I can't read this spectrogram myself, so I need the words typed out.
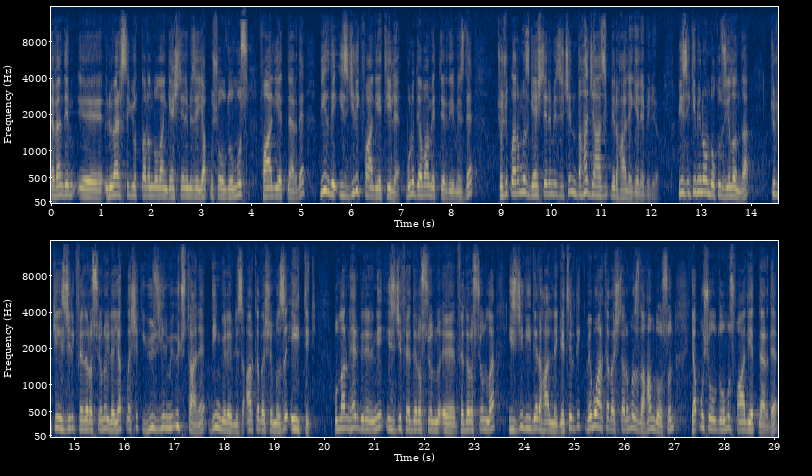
efendim e, üniversite yurtlarında olan gençlerimize yapmış olduğumuz faaliyetlerde bir de izcilik faaliyetiyle bunu devam ettirdiğimizde çocuklarımız, gençlerimiz için daha cazip bir hale gelebiliyor. Biz 2019 yılında Türkiye İzcilik Federasyonu ile yaklaşık 123 tane din görevlisi arkadaşımızı eğittik. Bunların her birini izci federasyonu, e, federasyonla izci lideri haline getirdik ve bu arkadaşlarımızla hamdolsun yapmış olduğumuz faaliyetlerde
